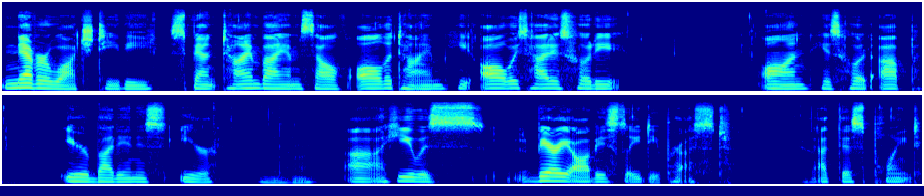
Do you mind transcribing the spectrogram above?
never watched TV. Spent time by himself all the time. He always had his hoodie on, his hood up, earbud in his ear. Uh, he was very obviously depressed at this point.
